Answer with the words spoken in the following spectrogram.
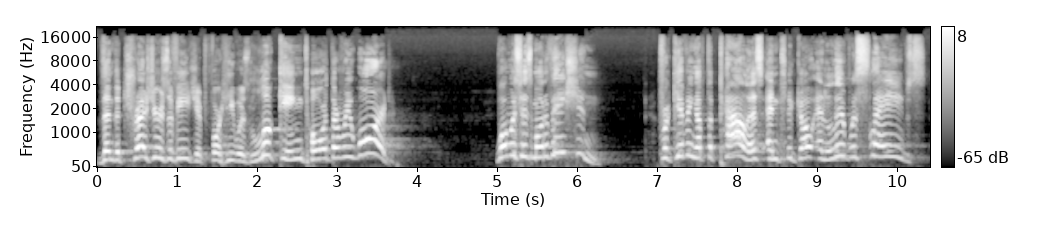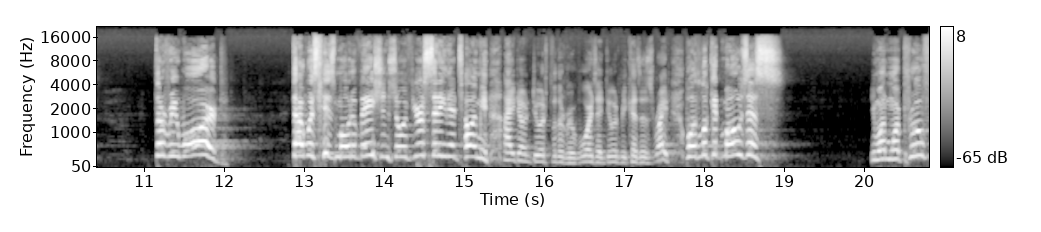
than the treasures of Egypt, for he was looking toward the reward. What was his motivation? For giving up the palace and to go and live with slaves. The reward. That was his motivation. So if you're sitting there telling me, I don't do it for the rewards, I do it because it's right, well, look at Moses. You want more proof?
